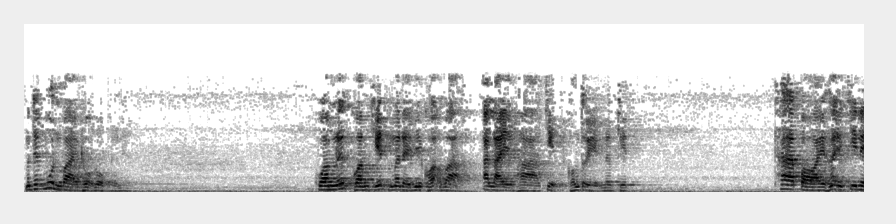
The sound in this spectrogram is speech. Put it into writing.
มันทั้งวุ่นวายทั่วโลกเลยเนี่ยความนึกความคิดไม่ได้วิเคราะห์ว่าอะไรพาจิตของตัวเองนึกคิด ถ้าปล่อยให้กิเล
